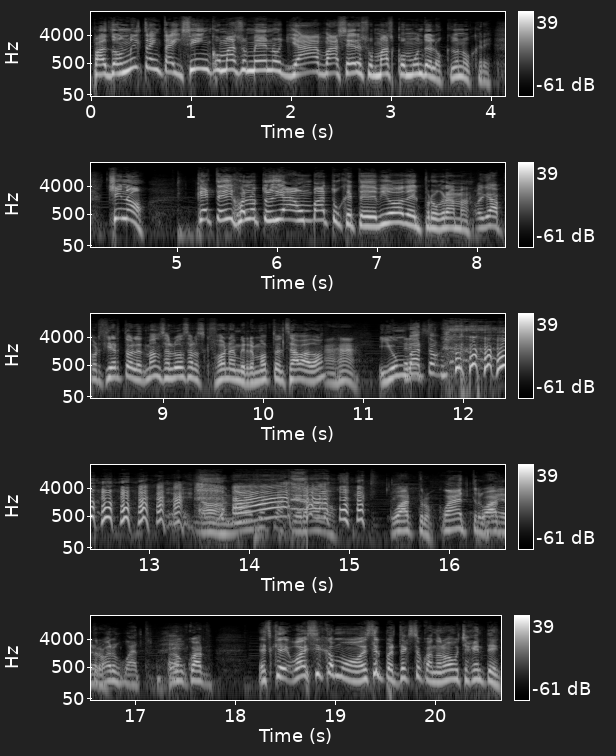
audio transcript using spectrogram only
Para 2035 más o menos ya va a ser eso más común de lo que uno cree. Chino, ¿qué te dijo el otro día un vato que te debió del programa? Oiga, por cierto, les mando saludos a los que fueron a mi remoto el sábado. Ajá. Y un vato. no, no, Ah. es exagerado. Cuatro. Cuatro, Cuatro. fueron cuatro. Fueron cuatro. Es que voy a decir como es el pretexto cuando no va mucha gente.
